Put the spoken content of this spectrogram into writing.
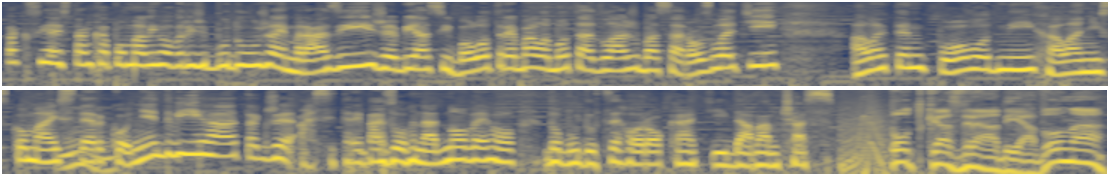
tak si aj Stanka pomaly hovorí, že budú už aj mrazí, že by asi bolo treba, lebo tá dlážba sa rozletí ale ten pôvodný chalanisko majsterko mm. nedvíha, takže asi treba zohnať nového do budúceho roka, ti dávam čas. Podcast Rádia Vlna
